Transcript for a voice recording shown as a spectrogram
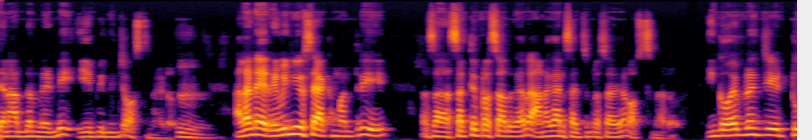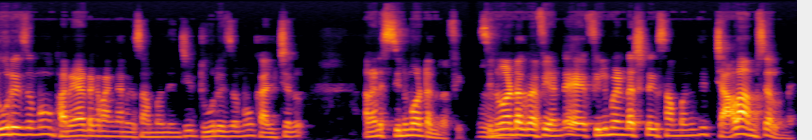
జనార్దన్ రెడ్డి ఏపీ నుంచి వస్తున్నాడు. అలానే రెవెన్యూ శాఖ మంత్రి సత్యప్రసాద్ గారు అనగాని సత్యప్రసాద్ గారు వస్తున్నారు. ఇంకోవైపు నుంచి టూరిజము పర్యాటక రంగానికి సంబంధించి టూరిజము కల్చర్ అలానే సినిమాటోగ్రఫీ. సినిమాటోగ్రఫీ అంటే ఫిల్మ్ ఇండస్ట్రీకి సంబంధించి చాలా అంశాలు ఉన్నాయి.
